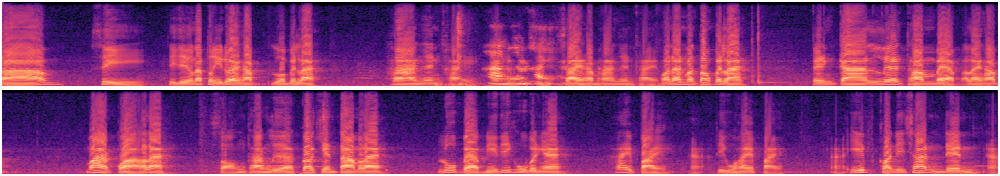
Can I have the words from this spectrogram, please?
สามสี่จริงๆต้องนับตรงนี้ด้วยครับ รวมเป็นอะไรห้าเงื่อนไขห้าเงื่อนไข ใช่ครับห้าเงื่อนไข เพราะฉะนั้นมันต้องเป็นอะไรเป็นการเลือกทำแบบอะไรครับ มากกว่าเท่าไหร่สองทางเลือก ก็เขียนตามอะไร รูปแบบนี้ที่ครูเป็นไง ให้ไปอะที่ครูให้ไปอะ if condition then อะ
